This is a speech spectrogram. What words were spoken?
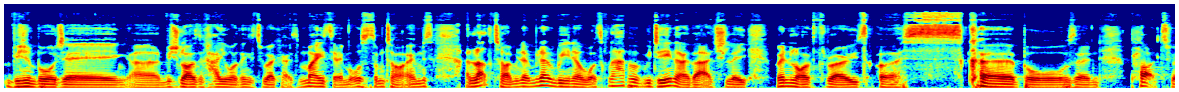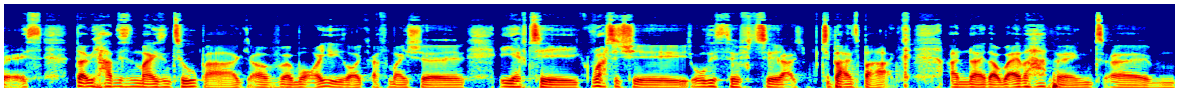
vision boarding and visualizing how you want things to work out is amazing. But also sometimes, a lot of the time, you know, we don't really know what's going to happen. But we do know that actually, when life throws us curveballs and plot twists, that we have this amazing tool bag of um, what I use, like affirmation, EFT, gratitude, all this stuff to to bounce back and know that whatever happened um,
